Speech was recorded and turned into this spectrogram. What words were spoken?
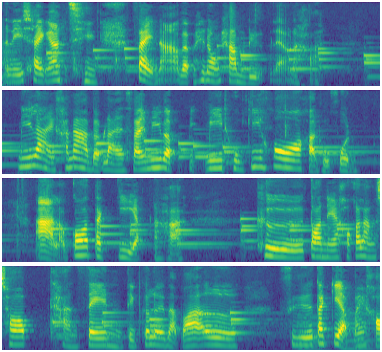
อันนี้ใช้งานจริงใส่น้ำแบบให้น้องทำดื่มแล้วนะคะ มีหลายขนาดแบบหลายไซส์มีแบบมีทุกยี่ห้อค่ะทุกคน อ่าแล้วก็ตะเกียบนะคะ คือตอนนี้เขากำลังชอบทานเส้น ติ๊บก็เลยแบบว่าเออซื้อตะเกียบให้เขา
